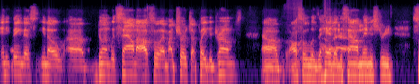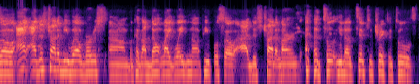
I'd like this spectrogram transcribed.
anything that's you know uh, done with sound. I also at my church I played the drums. Uh, also was the head of the sound ministry. So I, I just try to be well versed um, because I don't like waiting on people. So I just try to learn, to, you know, tips and tricks and tools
